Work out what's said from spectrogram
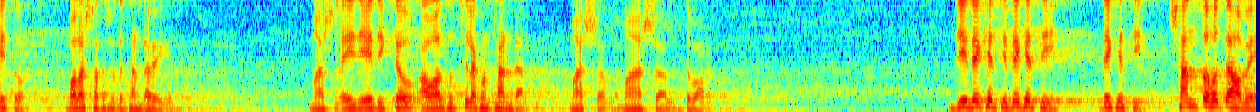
এই তো, বলার সাথে সাথে ঠান্ডা হয়ে গেছে। মার্শাল এই যে এই দিকটাও আওয়াজ হচ্ছিল, এখন ঠান্ডা। মার্শাল্লাহ মার্শাল্লাহ তো জি, দেখেছি দেখেছি দেখেছি, শান্ত হতে হবে।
